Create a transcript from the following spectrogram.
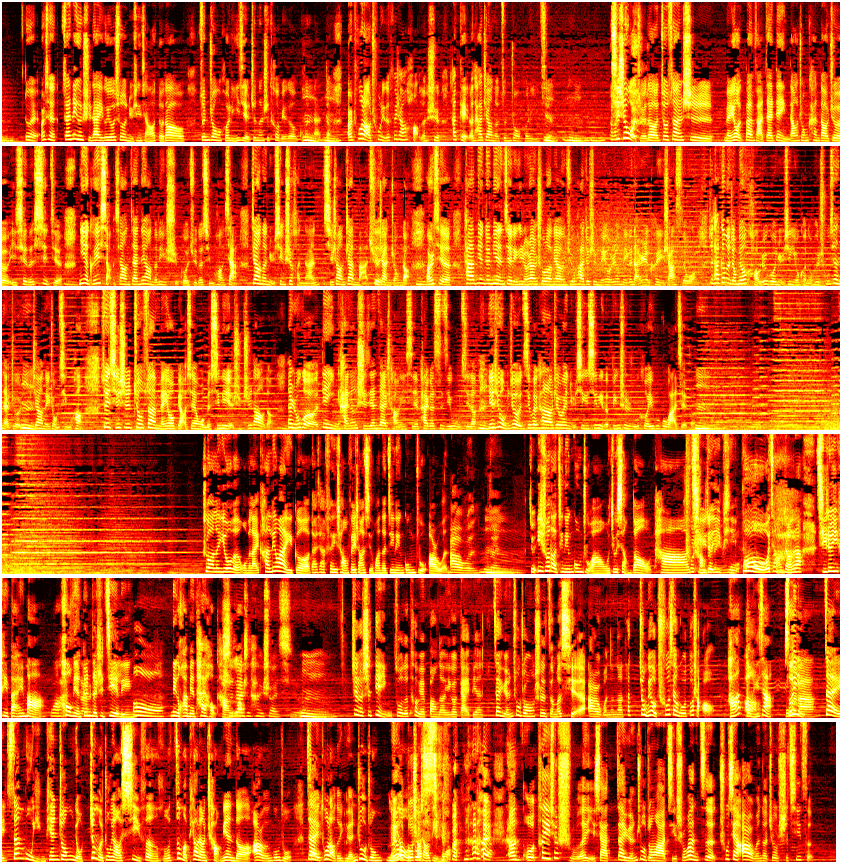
对，而且在那个时代，一个优秀的女性想要得到尊重和理解，真的是特别的困难的。嗯而托老处理的非常好的是，他给了她这样的尊重和理解。嗯嗯嗯其实我觉得，就算是没有办法在电影当中看到这一切的细节，你也可以想象，在那样的历史格局的情况下，这样的女性是很难骑上战马去战争的。嗯而且她面对面，戒灵仍然说了那样一句话，就是没有任何一个男人可以杀死我。就她根本就没有考虑过女性有可能会出现在这里、嗯这样的一种情况。所以其实就算没有表现，我们心里也是知道的。那如果电影还能时间再长一些，拍个四集五集的，嗯也许我们就有机会看到这位女性心里的冰是如何一步步瓦解的。嗯。说完了尤文，我们来看另外一个大家非常非常喜欢的精灵公主阿尔文。阿尔文，嗯对，就一说到精灵公主啊，我就想到她骑着一匹不，哦我想着她骑着一匹白马，哇后面跟的是戒灵，哦，那个画面太好看了，实在是太帅气了。嗯这个是电影做的特别棒的一个改编。在原著中是怎么写阿尔文的呢？他就没有出现过多少。啊，等一下，不所以在三部影片中有这么重要戏份和这么漂亮场面的阿尔文公主，在在托老的原著中没有多少笔墨。对，嗯，我特意去数了一下，在原著中啊，几十万字出现阿尔文的只有十七次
